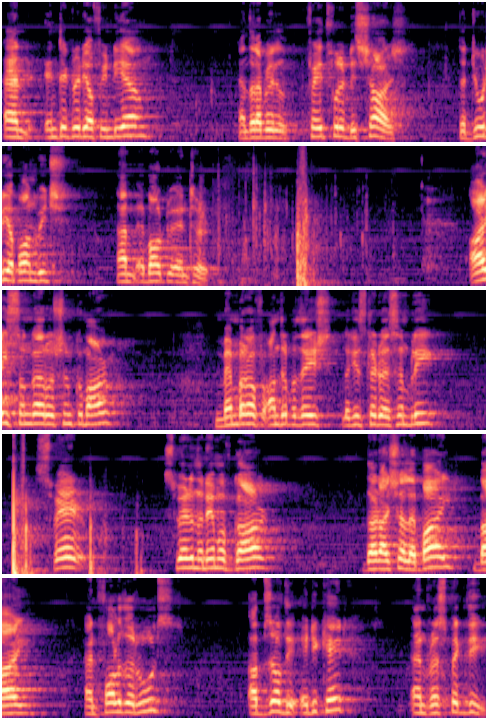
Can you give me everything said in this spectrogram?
and integrity of India, and that I will faithfully discharge the duty upon which I am about to enter. I, Sangha Roshan Kumar, member of Andhra Pradesh Legislative Assembly, swear, swear in the name of God that I shall abide by and follow the rules, observe the etiquette, and respect the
